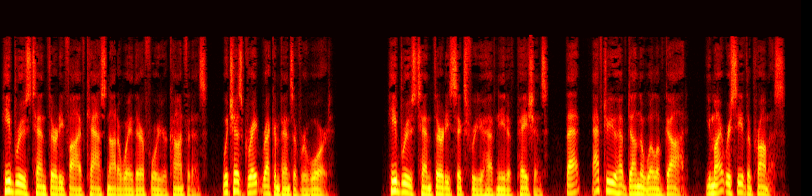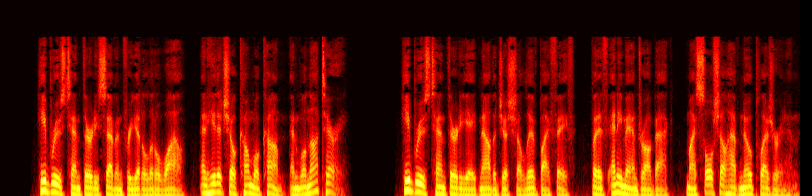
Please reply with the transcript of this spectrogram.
Hebrews 10:35 Cast not away therefore your confidence, which has great recompense of reward. Hebrews 10:36 For you have need of patience, that after you have done the will of God, you might receive the promise. Hebrews 10:37 For yet a little while, and he that shall come will come and will not tarry. Hebrews 10:38 Now the just shall live by faith, but if any man draw back, my soul shall have no pleasure in him.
